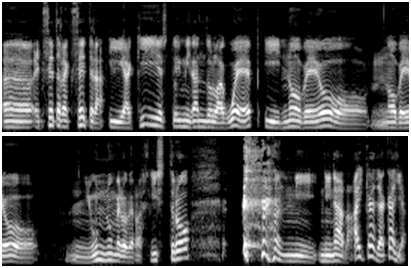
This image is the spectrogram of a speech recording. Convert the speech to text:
eh, etcétera, etcétera. Y aquí estoy mirando la web y no veo, no veo ni un número de registro ni, ni nada. ¡Ay, calla, calla!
